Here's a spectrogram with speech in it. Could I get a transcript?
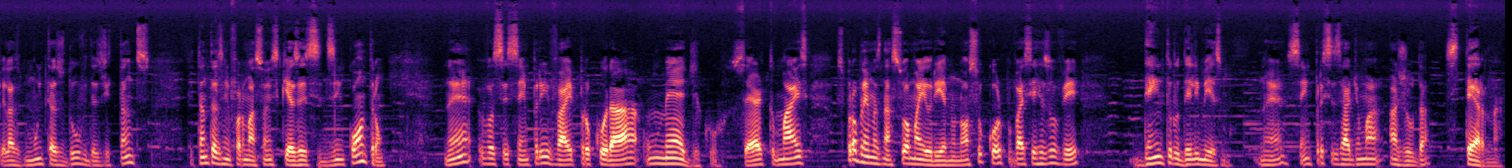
pelas muitas dúvidas de tantos, de tantas informações que às vezes se desencontram, né? Você sempre vai procurar um médico, certo? Mas os problemas, na sua maioria, no nosso corpo, vai se resolver dentro dele mesmo, né? sem precisar de uma ajuda externa,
